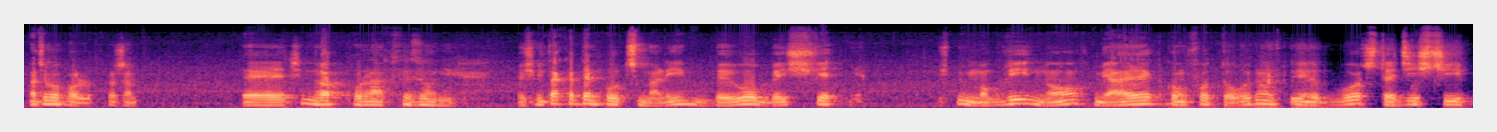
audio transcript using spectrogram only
Znaczy po polu, przepraszam. E, dwa pola w sezonie. Byśmy takie tempo utrzymali, byłoby świetnie. Byśmy mogli, no, w miarę komfortowo, no, było 40...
